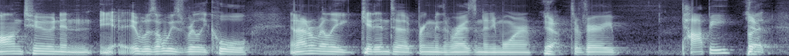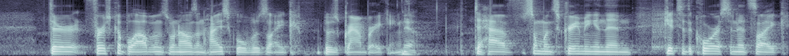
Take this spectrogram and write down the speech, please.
on tune and it was always really cool. And I don't really get into Bring Me the Horizon anymore. Yeah. They're very poppy, Yeah. Their first couple albums when I was in high school was like it was groundbreaking. Yeah. To have someone screaming and then get to the chorus and it's like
